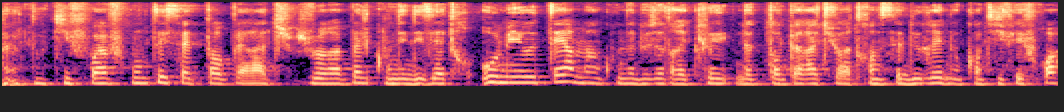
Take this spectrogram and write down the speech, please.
donc il faut affronter cette température. Je vous rappelle qu'on est des êtres homéothermes, hein, qu'on a besoin de régler notre température à 37 degrés. Donc quand il fait froid,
